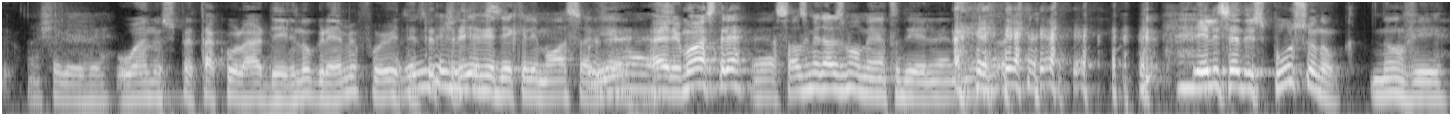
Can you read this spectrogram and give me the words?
viu. Não cheguei a ver. O ano espetacular dele no Grêmio foi Às vezes eu o 83. DVD que ele mostra Pois ali, é. mas Ah, ele mostra, é? é só os melhores momentos dele, né? Ele sendo expulso nunca. Não vi.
